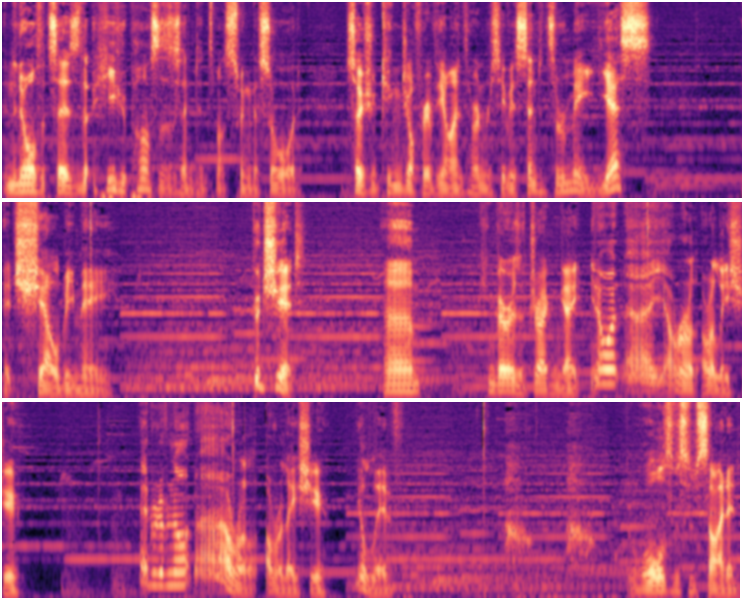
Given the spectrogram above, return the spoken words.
In the north it says that he who passes the sentence must swing the sword. So should King Joffrey of the Iron Throne receive his sentence from me. Yes, it shall be me. Good shit. Um, King Varys of Dragongate. You know what? Uh, I'll, re I'll, release you. Edward of Knott. I'll, re I'll release you. You'll live. The walls have subsided.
